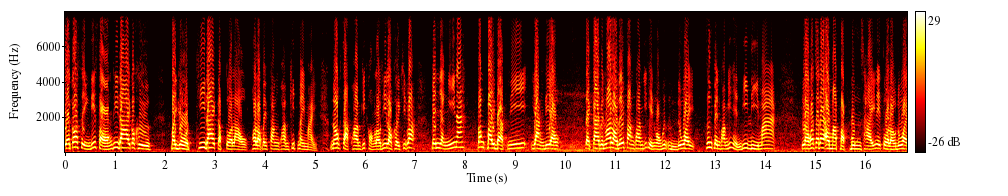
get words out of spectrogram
แล้วก็สิ่งที่สองที่ได้ก็คือประโยชน์ที่ได้กับตัวเรา พอเราไปฟังความคิดใหม่ ๆ นอกจากความคิดของเราที่เราเคยคิดว่า เป็นอย่างนี้นะ ต้องไปแบบนี้อย่างเดียว แต่กลายเป็นว่าเราได้ฟังความคิดเห็นของคนอื่นด้วย ซึ่งเป็นความคิดเห็นที่ดีมาก เราก็จะได้เอามาปรับปรุงใช้ในตัวเราด้วย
